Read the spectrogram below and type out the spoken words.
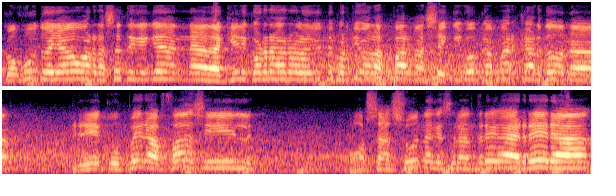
conjunto de Yago Arrasate que queda en nada. Quiere correr ahora la Unión Deportiva Las Palmas. Se equivoca Marc Cardona. Recupera fácil. Osasuna que se la entrega a Herrera.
